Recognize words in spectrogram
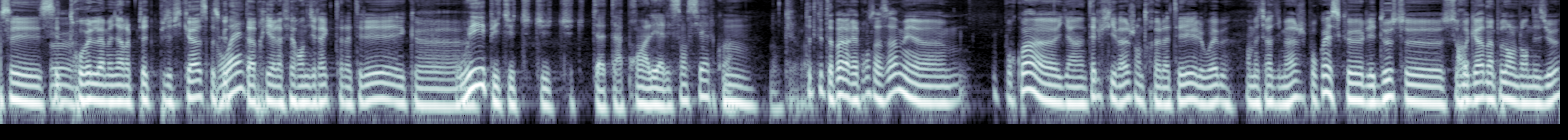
C'est c'est de Mm. trouver la manière la peut-être plus efficace parce que Ouais. tu as appris à la faire en direct à la télé et que... Oui, et puis tu tu tu tu- t'apprends à aller à l'essentiel quoi. Mm. Euh, Peut-être que tu n'as pas la réponse à ça, mais euh, pourquoi euh, il y a un tel clivage entre la télé et le web en matière d'image? Pourquoi est-ce que les deux se, se Ah. regardent un peu dans le blanc des yeux?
